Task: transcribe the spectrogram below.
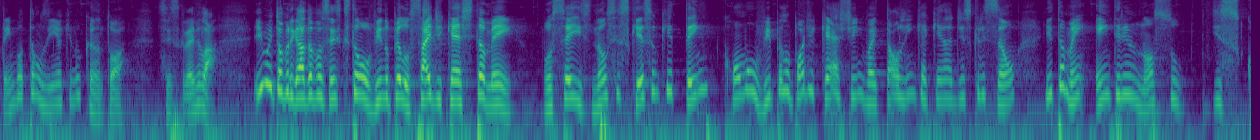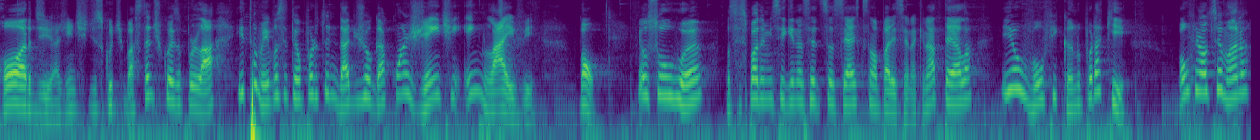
Tem botãozinho aqui no canto, ó. Se inscreve lá. E muito obrigado a vocês que estão ouvindo pelo Sidecast também. Vocês não se esqueçam que tem como ouvir pelo podcast, hein? Vai estar o link aqui na descrição. E também entre no nosso Discord. A gente discute bastante coisa por lá. E também você tem a oportunidade de jogar com a gente em live. Bom, eu sou o Juan. Vocês podem me seguir nas redes sociais que estão aparecendo aqui na tela. E eu vou ficando por aqui. Bom final de semana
